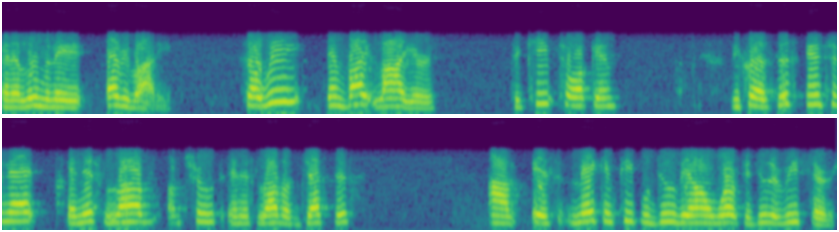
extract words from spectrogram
and illuminate everybody. So we invite liars to keep talking because this internet and this love of truth and this love of justice um, is making people do their own work, to do the research,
